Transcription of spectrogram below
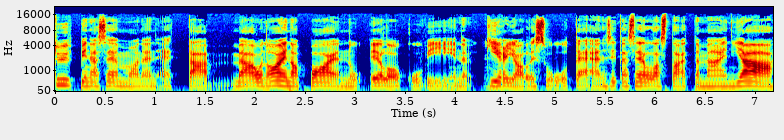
tyyppinä semmoinen, että mä oon aina paennut elokuviin, kirjallisuuteen, sitä sellaista, että mä en jää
